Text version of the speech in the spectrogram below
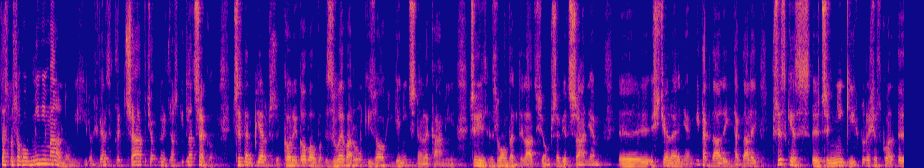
zastosował minimalną ich ilość, więc trzeba wyciągnąć wnioski dlaczego. Czy ten pierwszy korygował złe warunki zoohigieniczne lekami, czyli złą wentylacją, przewietrzaniem, yy, ścieleniem i tak dalej, i tak. Wszystkie y, czynniki, które się składają,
